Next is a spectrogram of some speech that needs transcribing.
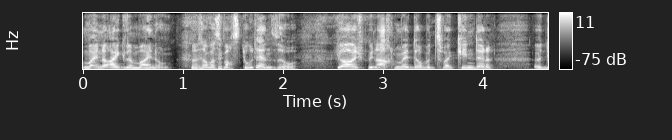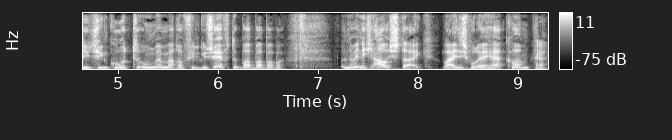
meine eigene Meinung. Dann sag, ich, was machst du denn so? Ja, ich bin Ahmed, habe zwei Kinder, äh, die sind gut und wir machen viel Geschäfte, babababa. Und wenn ich aussteige, weiß ich, wo er herkommt, Ja.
